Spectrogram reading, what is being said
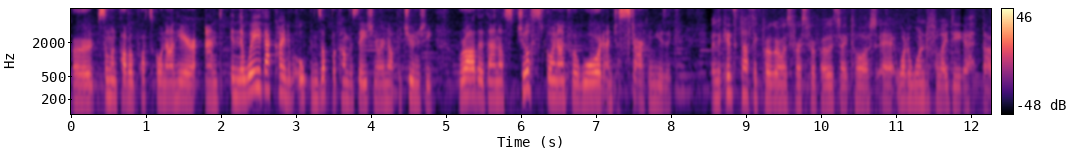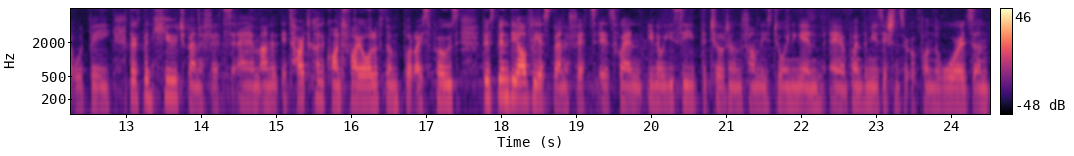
or someone pop up what's going on here and in a way that kind of opens up a conversation or an opportunity rather than us just going onto a ward and just starting music. When the Kids Classic programme was first proposed, I thought uh, what a wonderful idea that would be. There's been huge benefits um, and it's hard to kind of quantify all of them, but I suppose there's been the obvious benefits is when you know you see the children and the families joining in uh, when the musicians are up on the wards and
